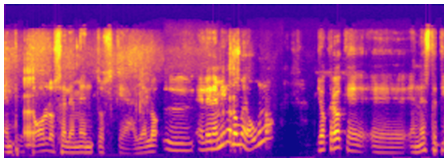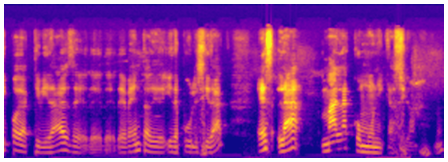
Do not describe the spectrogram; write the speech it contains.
entre todos los elementos que hay. El, enemigo número uno, yo creo que eh, en este tipo de actividades de, venta y de publicidad, es la mala comunicación. ¿no?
